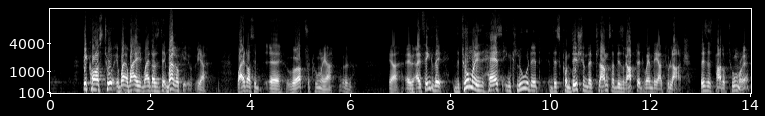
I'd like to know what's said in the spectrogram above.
for local Because two, why, why why does it? Well, okay, yeah. Why does it uh, work for Toomre? Yeah. Uh, yeah, I think the, the Toomre has included this condition that clumps are disrupted when they are too large. This is part of Toomre.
